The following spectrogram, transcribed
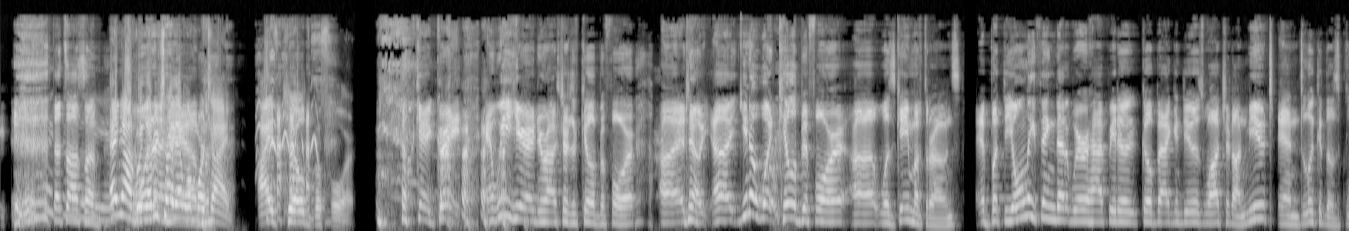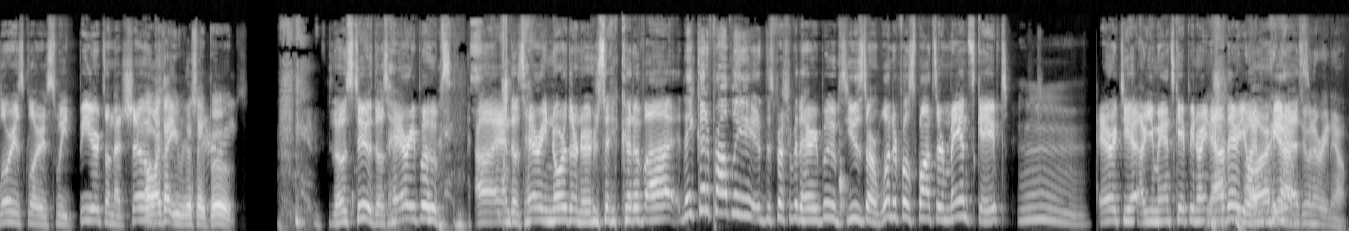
That's awesome. Hang on, wait, let me a try that one more time. I've killed before. Okay, great. And we here at New Rock Rockstars have killed before. Uh, no, uh, you know what killed before uh, was Game of Thrones. Uh, But the only thing that we're happy to go back and do is watch it on mute and look at those glorious, glorious, sweet beards on that show. Oh, I thought you were going to say boobs. those two, those hairy boobs, uh, and those hairy Northerners. They could have, uh, they could have probably, especially for the hairy boobs, used our wonderful sponsor Manscaped. Mm. Eric, do you, are you manscaping right now? There you I'm- are. Yeah, yes. I'm doing it right now.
